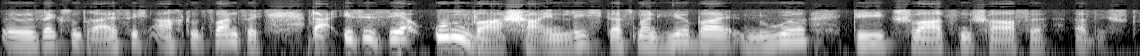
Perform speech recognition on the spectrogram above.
äh, 36, 28. Da ist es sehr unwahrscheinlich, dass man hierbei nur die schwarzen Schafe erwischt.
